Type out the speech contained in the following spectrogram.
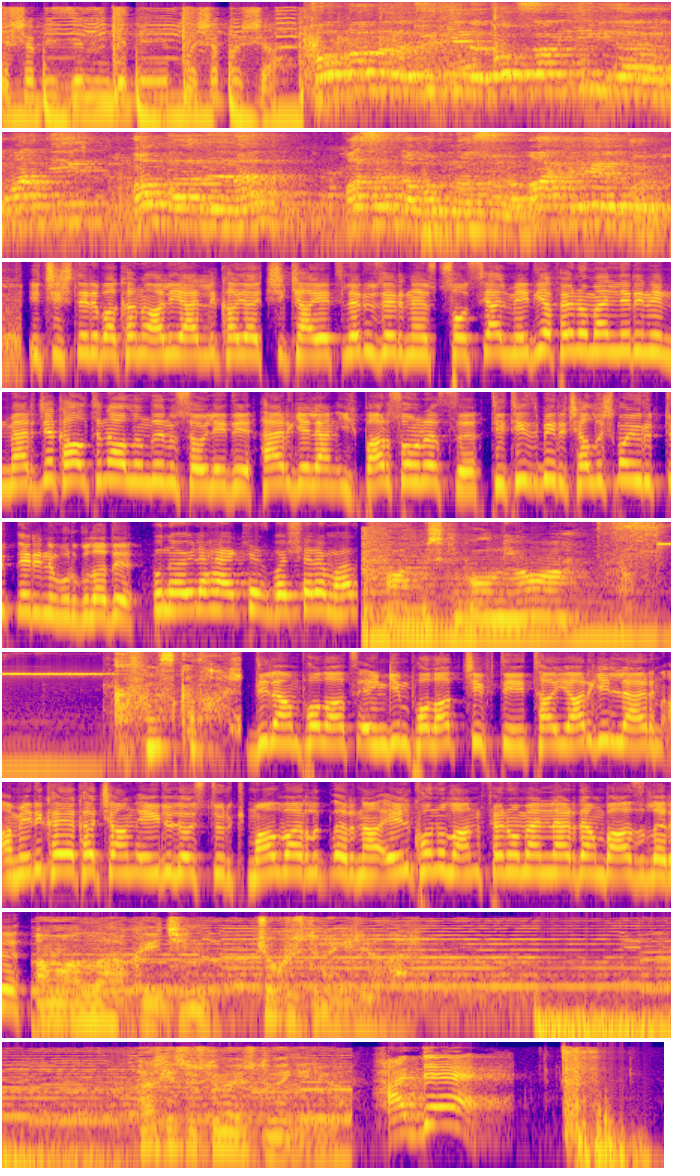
Yaşa bizim gibi paşa paşa Toplamda da Türkiye'de 92 milyar maddi mal varlığına Masat raporundan sonra mahkemeye el koydu. İçişleri Bakanı Ali Yerlikaya şikayetler üzerine sosyal medya fenomenlerinin mercek altına alındığını söyledi. Her gelen ihbar sonrası titiz bir çalışma yürüttüklerini vurguladı. Bunu öyle herkes başaramaz. Abartmış gibi olmayayım ama kafanız kadar. Dilan Polat, Engin Polat çifti, Tayyargiller, Amerika'ya kaçan Eylül Öztürk, mal varlıklarına el konulan fenomenlerden bazıları. Ama Allah hakkı için çok üstüme geliyorlar. Herkes üstüme üstüme geliyor. Hadi.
